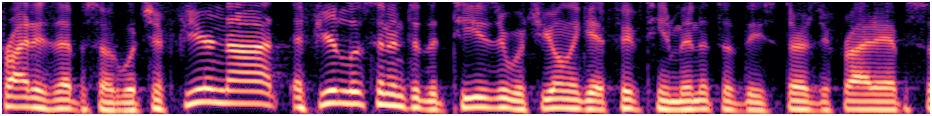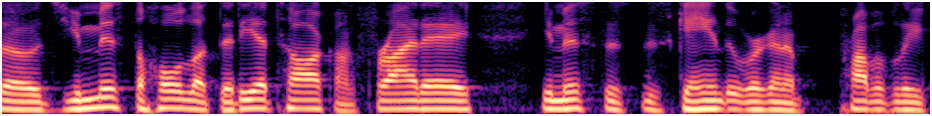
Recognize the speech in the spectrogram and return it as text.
Friday's episode. Which if you're not, if you're listening to the teaser, which you only get 15 minutes of these Thursday Friday episodes, you missed the whole Loteria talk on Friday. You missed this this game that we're gonna probably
